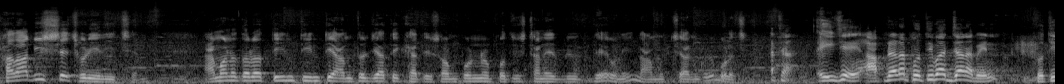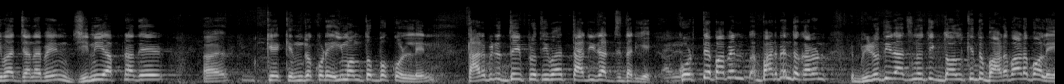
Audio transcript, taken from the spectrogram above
সারা বিশ্বে ছড়িয়ে দিচ্ছেন এমনতর তিন তিনটি আন্তর্জাতিক খ্যাতি সম্পন্ন প্রতিষ্ঠানের বিরুদ্ধে উনি নাম উচ্চারণ করে বলেছেন। আচ্ছা এই যে আপনারা প্রতিবাদ জানাবেন প্রতিবাদ জানাবেন যিনি আপনাদের কে কেন্দ্র করে এই মন্তব্য করলেন তার বিরুদ্ধে এই প্রতিবাদ তারই রাজ্যে দাঁড়িয়ে। করতে পাবেন পারবেন তো কারণ বিরোধী রাজনৈতিক দল কিন্তু বারবার বলে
